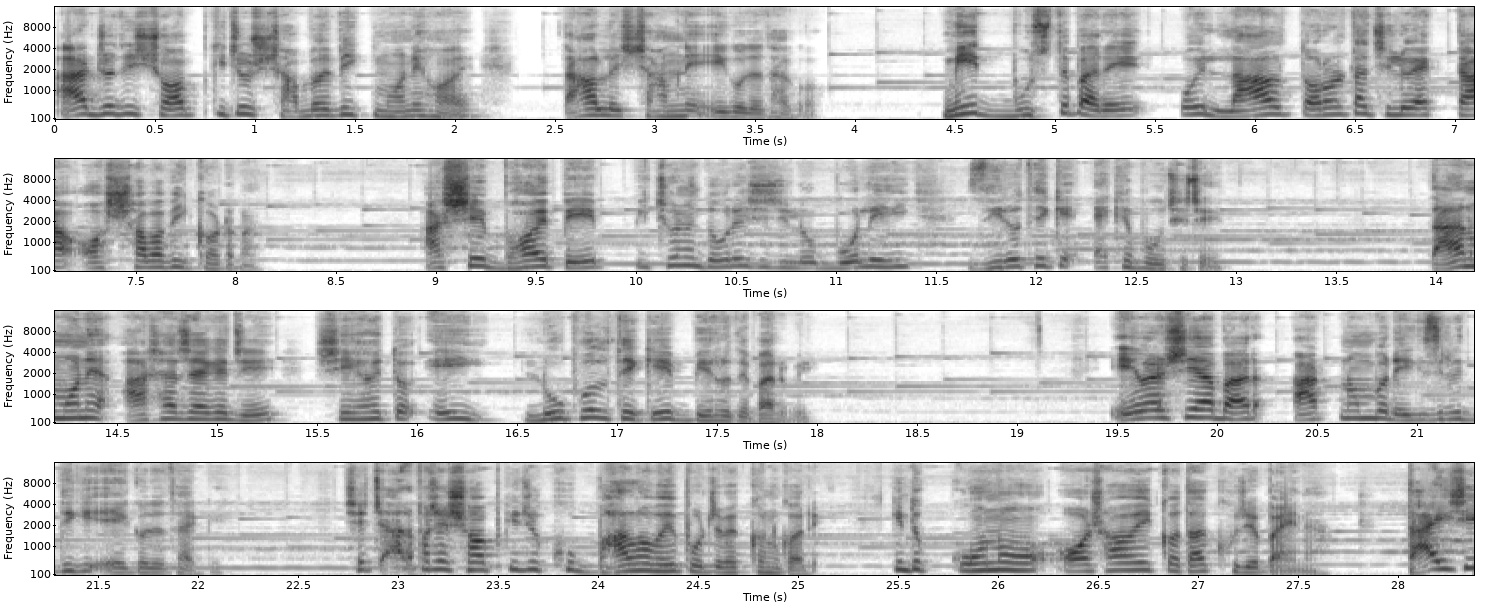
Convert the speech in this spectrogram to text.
আর যদি সব কিছু স্বাভাবিক মনে হয়, তাহলে সামনে এগোতে থাকো। মিত বুঝতে পারে ওই লাল তরলটা ছিল একটা অস্বাভাবিক ঘটনা। আর সে ভয় পেয়ে পিছনে দৌড়ে এসেছিল বলেই জিরো থেকে একে পৌঁছেছে। তার মনে আশা জাগে যে সে হয়তো এই লুপহোল থেকে বের হতে পারবে। এবার সে আবার আট নম্বর এক্সিটের দিকে এগোতে থাকে। সে চারপাশে সব কিছু খুব ভালোভাবে পর্যবেক্ষণ করে, কিন্তু কোনো অস্বাভাবিকতা খুঁজে পায় না। তাই সে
